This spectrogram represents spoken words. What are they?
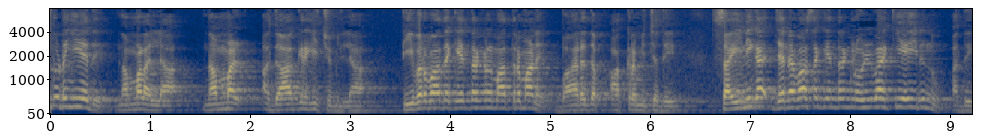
തുടങ്ങിയത് നമ്മളല്ല. നമ്മൾ അത് ആഗ്രഹിച്ചുമില്ല തീവ്രവാദ കേന്ദ്രങ്ങൾ മാത്രമാണ് ഭാരതം ആക്രമിച്ചത്. സൈനിക ജനവാസ കേന്ദ്രങ്ങൾ ഒഴിവാക്കിയായിരുന്നു അത്.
